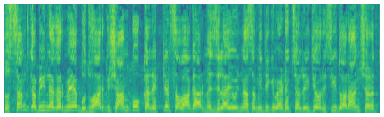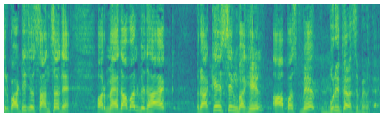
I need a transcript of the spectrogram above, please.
तो संत कबीर नगर में बुधवार की शाम को कलेक्ट्रेट सभागार में जिला योजना समिति की बैठक चल रही थी और इसी दौरान शरद त्रिपाठी जो सांसद हैं और मैदावल विधायक राकेश सिंह बघेल आपस में बुरी तरह से भिड़ गए।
